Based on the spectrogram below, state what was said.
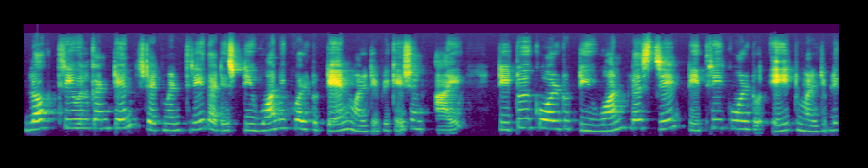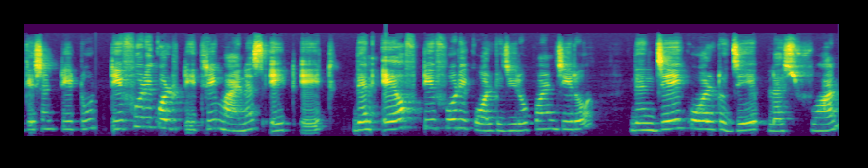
Block 3 will contain statement 3 that is T1 equal to 10 multiplication I, T2 equal to T1 plus J, T3 equal to 8 multiplication T2, T4 equal to T3 minus 8, 8. Then A of T4 equal to 0 0.0. Then J equal to J plus 1.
